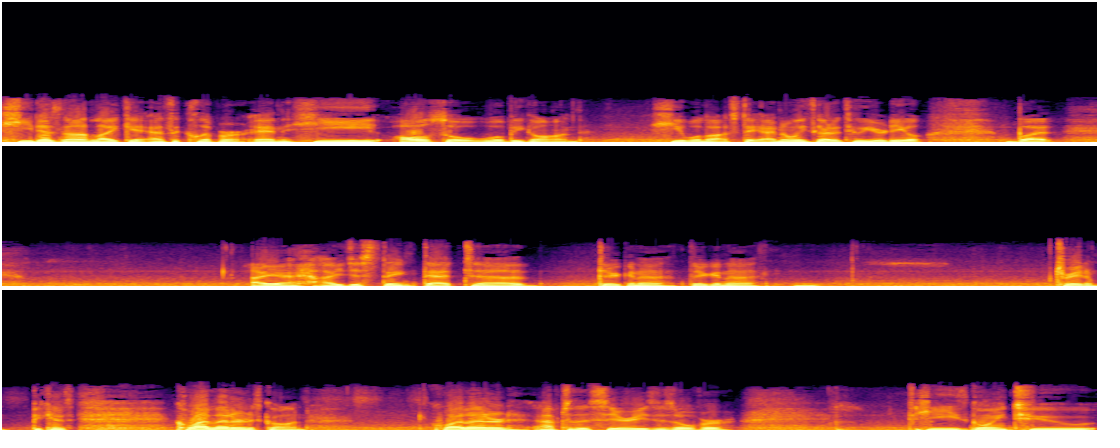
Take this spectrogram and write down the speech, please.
He does not like it as a Clipper, and he also will be gone. He will not stay. I know he's got a two-year deal, but I uh, I just think that uh, they're gonna they're gonna trade him because Kawhi Leonard is gone. Kawhi Leonard, after the series is over, he's going to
